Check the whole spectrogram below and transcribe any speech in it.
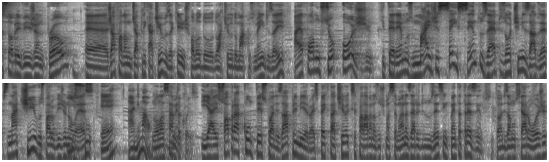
sobre Vision Pro, é, já falando de aplicativos aqui, a gente falou do, do artigo do Marcos Mendes aí, a Apple anunciou hoje que teremos mais de 600 apps otimizados, apps nativos para o Vision OS Isso é animal. no lançamento. Muita coisa. E aí, só para contextualizar, primeiro, a expectativa que se falava nas últimas semanas era de 250 a 300. Então, eles anunciaram hoje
